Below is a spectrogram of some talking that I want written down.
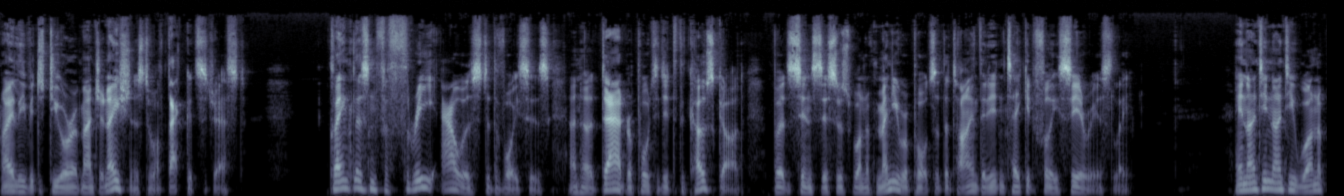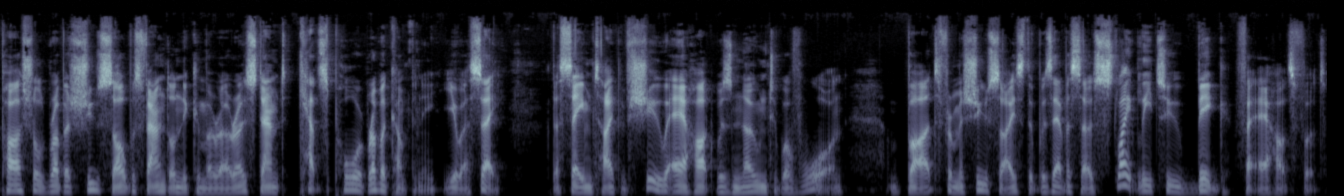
I leave it to your imagination as to what that could suggest. Klenk listened for three hours to the voices, and her dad reported it to the Coast Guard, but since this was one of many reports at the time, they didn't take it fully seriously. In 1991, a partial rubber shoe sole was found on Nikumaroro stamped Cat's Paw Rubber Company, USA, the same type of shoe Earhart was known to have worn, but from a shoe size that was ever so slightly too big for Earhart's foot.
